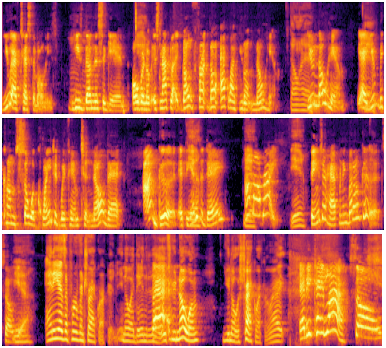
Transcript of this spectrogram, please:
you have testimonies. He's Mhm. done this again over and over. It's not like don't front, don't act like you don't know him. Don't. You know him. Yeah, Yeah. you've become so acquainted with him to know that I'm good. At the end of the day, I'm all right. yeah. Things are happening, but I'm good. So Yeah. yeah. And he has a proven track record. You know, at the end of the day, Fact. if you know him, you know his track record, right? And he can't lie. So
